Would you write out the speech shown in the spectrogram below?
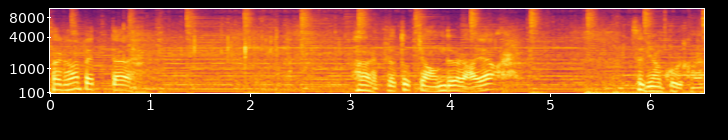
Ça grimpette. Ah, le plateau de 42 à l'arrière, c'est bien cool quand même.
